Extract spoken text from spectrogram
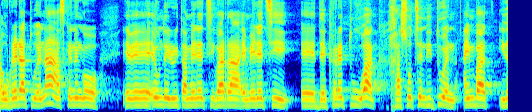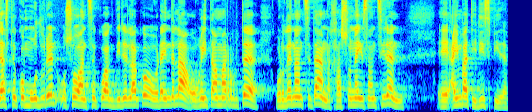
aurreratuena, azkenengo egun da meretzi barra emeretzi e, dekretuak jasotzen dituen hainbat idazteko moduren oso antzekoak direlako orain dela hogeita urte ordenantzetan jaso nahi izan ziren e, hainbat irizpide.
